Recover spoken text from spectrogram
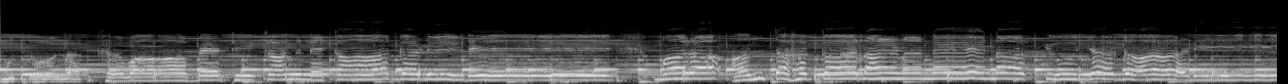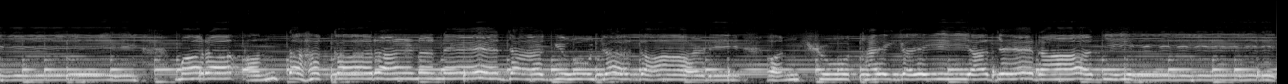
હું તો લખવા બેઠી કાનને કાગળ રે. મારા અંતઃકરણને નાખ્યું જગાડી. મારા અંતઃકરણને જાગ્યું જગાડી. અંશુ થઈ ગઈ આજે રાજી?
